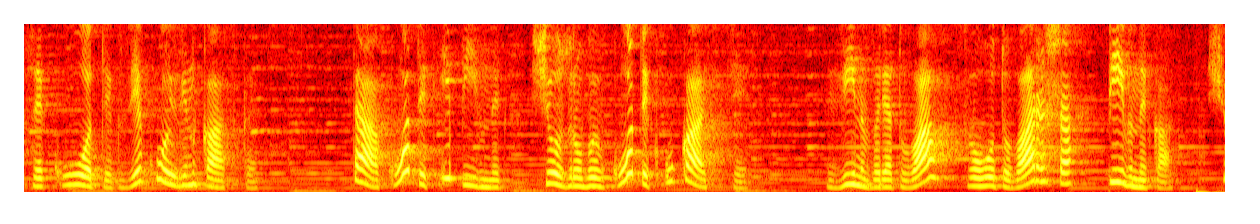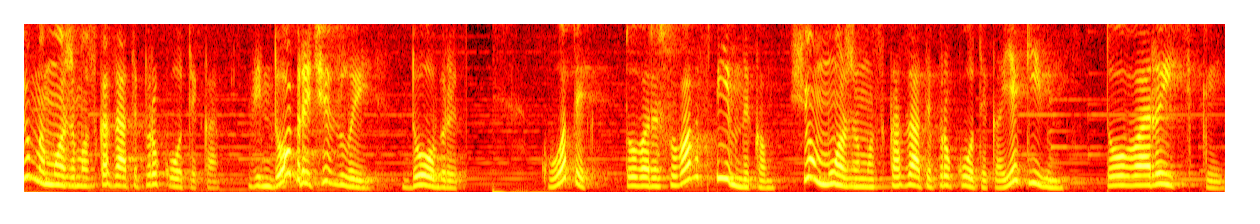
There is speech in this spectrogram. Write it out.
це котик. З якої він казки? Так, котик і півник. Що зробив котик у казці? Він врятував свого товариша півника. Що ми можемо сказати про котика? Він добрий чи злий? Добрий. Котик товаришував з півником. Що можемо сказати про котика? Який він? Товариський.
